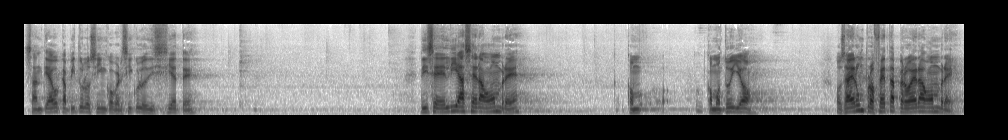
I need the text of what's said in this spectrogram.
Santiago capítulo 5, versículo 17. Dice, Elías era hombre como, como, tú y yo. O sea, era un profeta, pero era hombre.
